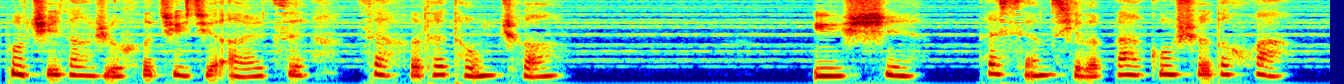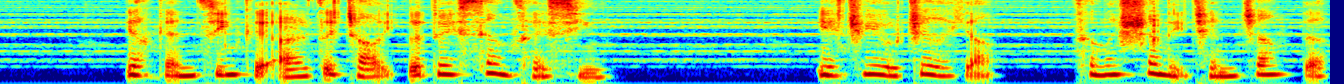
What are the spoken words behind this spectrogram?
不知道如何拒绝儿子再和她同床。于是，她想起了八姑说的话，要赶紧给儿子找一个对象才行。也只有这样。才能顺理成章的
